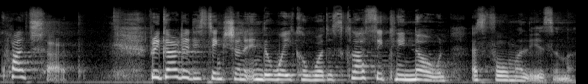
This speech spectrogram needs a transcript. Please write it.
quite sharp Regard the distinction in the wake of what is classically known as formalism,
